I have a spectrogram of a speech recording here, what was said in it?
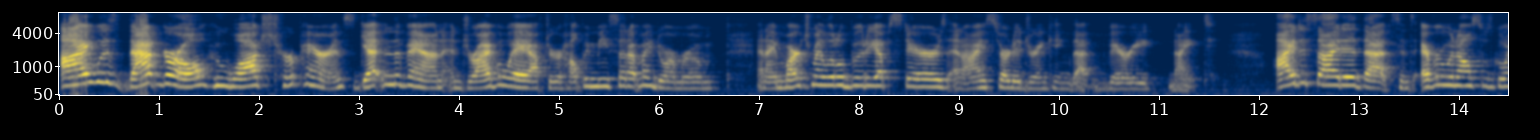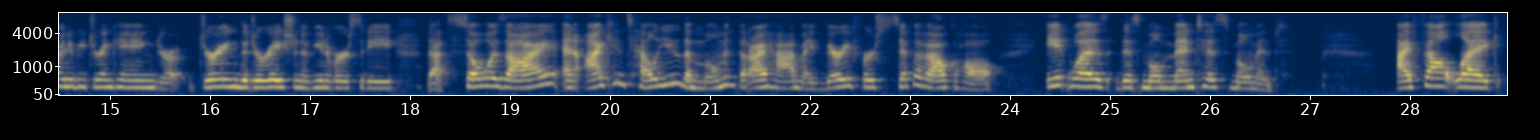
I was that girl who watched her parents get in the van and drive away after helping me set up my dorm room and I marched my little booty upstairs and I started drinking that very night. I decided that since everyone else was going to be drinking dur- during the duration of university, that so was I. And I can tell you the moment that I had my very first sip of alcohol, it was this momentous moment. I felt like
